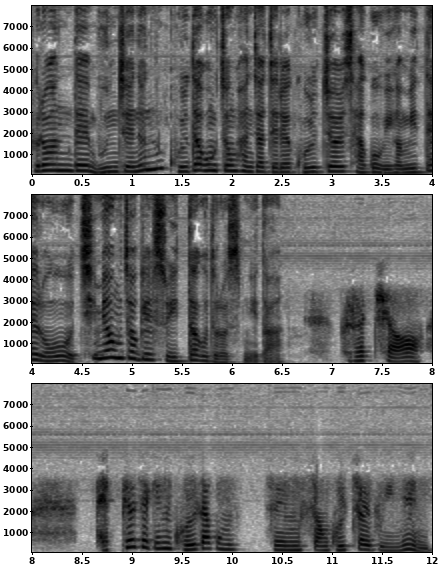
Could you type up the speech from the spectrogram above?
그런데 문제는 골다공증 환자들의 골절 사고 위험이 때로 치명적일 수 있다고 들었습니다. 그렇죠. 대표적인 골다공증성 골절 부위는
